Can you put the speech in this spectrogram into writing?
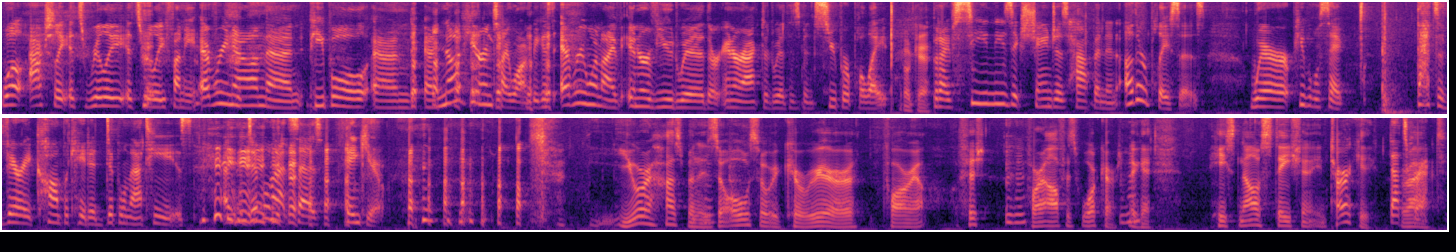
Well, actually, it's really it's really funny. Every now and then, people and and not here in Taiwan because everyone I've interviewed with or interacted with has been super polite. Okay. But I've seen these exchanges happen in other places where people will say, "That's a very complicated diplomatese," and the diplomat says, "Thank you." Your husband is Mm-hmm. also a career foreign, offic- Mm-hmm. foreign office worker. Okay. He's now stationed in Turkey. That's right? correct.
